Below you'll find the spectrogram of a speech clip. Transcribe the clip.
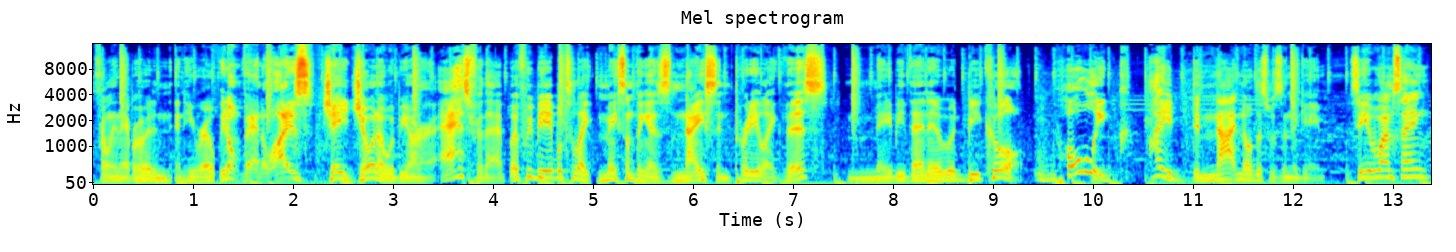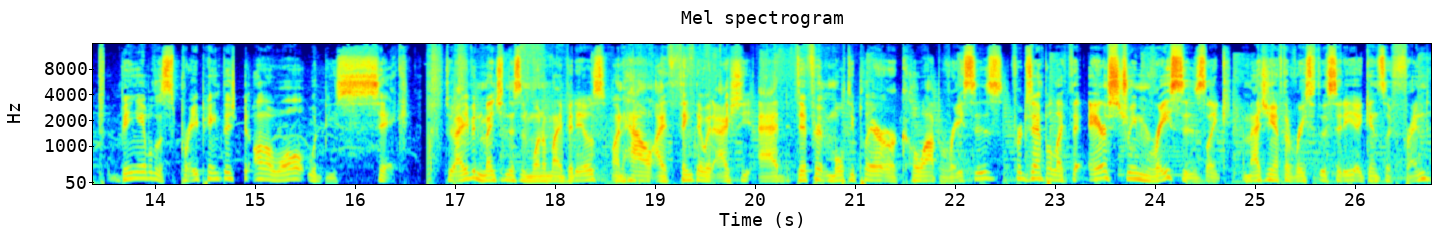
friendly neighborhood and, and, hero, we don't vandalize. Jay Jonah would be on our ass for that. But if we'd be able to like make something as nice and pretty like this, maybe then it would be cool. Holy, I did not know this was in the game. See what I'm saying? Being able to spray paint this shit on a wall would be sick. Dude, I even mentioned this in one of my videos on how I think they would actually add different multiplayer or co-op races. For example, like the Airstream races. Like, imagine you have to race through the city against a friend,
